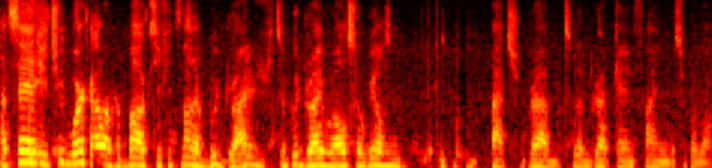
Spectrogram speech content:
I'd say it should work out of the box if it's not a boot drive. If it's a boot drive, we also will patch grub so that grub can find the superblock.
